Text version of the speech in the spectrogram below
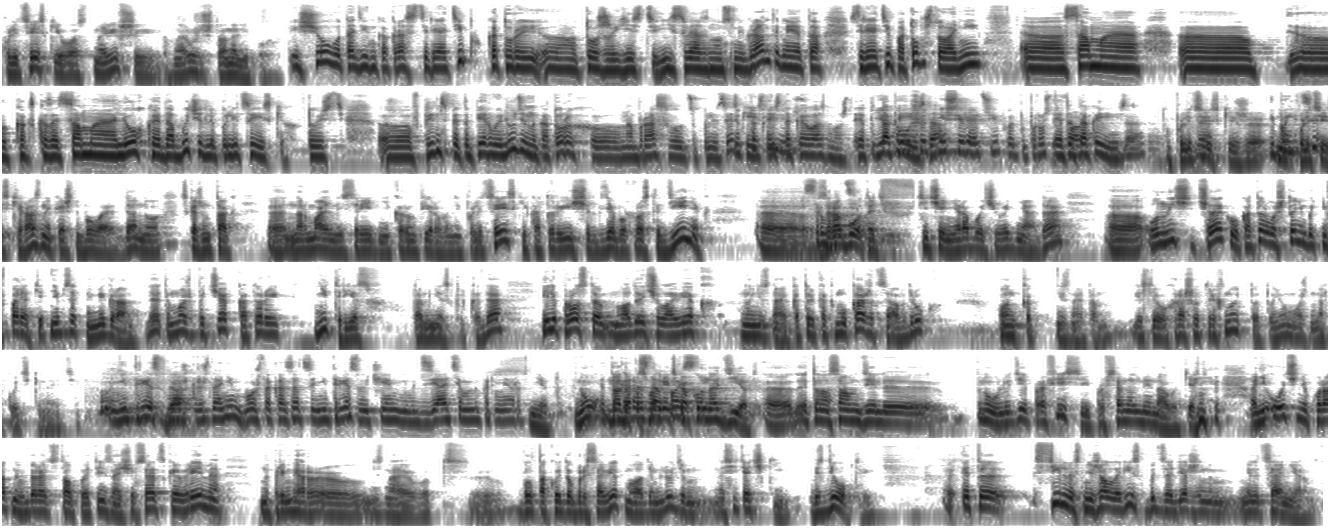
полицейский, его остановивший, обнаружит, что она липовая. Еще вот один как раз стереотип, который э, тоже есть и связан с мигрантами, это стереотип о том, что они э, самая э, Э, как сказать, самая легкая добыча для полицейских. То есть, э, в принципе, это первые люди, на которых э, набрасываются полицейские, это если есть, есть такая возможность. Это Я так думаю, и есть, что да? это не стереотип, это просто Это факт. так и есть. Да. Ну, полицейские да. же, и ну, полицей... полицейские разные, конечно, бывают, да, но, скажем так, нормальный, средний, коррумпированный полицейский, который ищет где бы просто денег э, заработать в течение рабочего дня, да, он ищет человека, у которого что-нибудь не в порядке. Это не обязательно мигрант. Да? Это может быть человек, который не трезв, там несколько, да, или просто молодой человек, ну, не знаю, который, как ему кажется, а вдруг он, как, не знаю, там, если его хорошо тряхнуть, то, то у него можно наркотики найти. Ну, нетрезв да. наш гражданин может оказаться нетрезвый чем-нибудь зятем, например. Нет. Ну, Это надо посмотреть, опаснее. как он одет. Э, это на самом деле ну, у людей профессии, профессиональные навыки. Они, они очень аккуратно выбирают толпы. Это, не знаю, еще в советское время Например, э, не знаю, вот э, был такой добрый совет молодым людям носить очки без диоптрий. Э, это сильно снижало риск быть задержанным милиционером.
